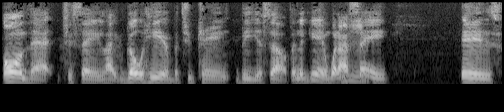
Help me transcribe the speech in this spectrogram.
on that to say like go here, but you can't be yourself. And again, what mm-hmm. I say is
